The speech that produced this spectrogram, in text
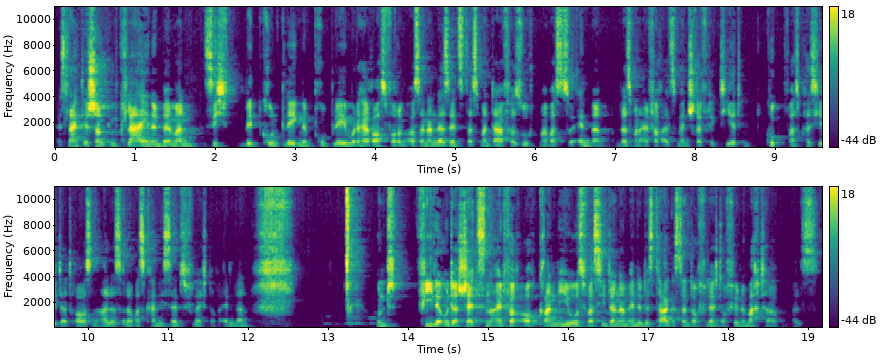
Es langt ja schon im Kleinen, wenn man sich mit grundlegenden Problemen oder Herausforderungen auseinandersetzt, dass man da versucht, mal was zu ändern und dass man einfach als Mensch reflektiert und guckt, was passiert da draußen alles oder was kann ich selbst vielleicht auch ändern. Und viele unterschätzen einfach auch grandios, was sie dann am Ende des Tages dann doch vielleicht auch für eine Macht haben als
